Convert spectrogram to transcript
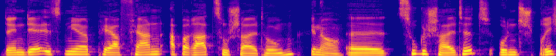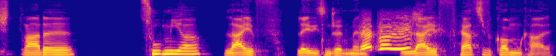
denn der ist mir per Fernapparatzuschaltung Genau. äh, zugeschaltet und spricht gerade zu mir live, Ladies and Gentlemen. Live. Herzlich willkommen, Karl.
